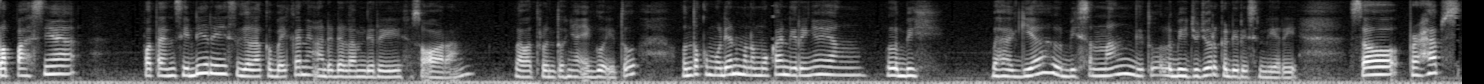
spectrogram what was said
lepasnya potensi diri segala kebaikan yang ada dalam diri seseorang lewat runtuhnya ego itu untuk kemudian menemukan dirinya yang lebih bahagia, lebih senang gitu, lebih jujur ke diri sendiri. So, perhaps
